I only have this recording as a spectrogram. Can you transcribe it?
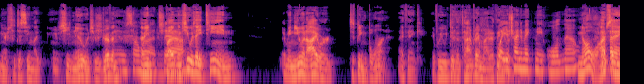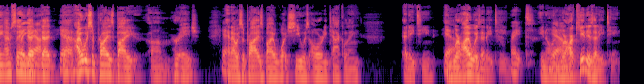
you know, she just seemed like she knew and she was driven. knew so I mean, much, but when she was eighteen, I mean, you and I were just being born. I think if we did the time frame right, I think. It you're would- trying to make me old now? no, I'm saying I'm saying that, yeah, that yeah. that I was surprised by um, her age, Yeah. and I was surprised by what she was already tackling at 18, Yeah. and where I was at 18, Right. you know, and where our kid is at 18,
